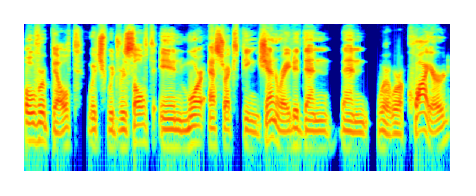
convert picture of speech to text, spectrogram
overbuilt, which would result in more SRECs being generated than than were required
